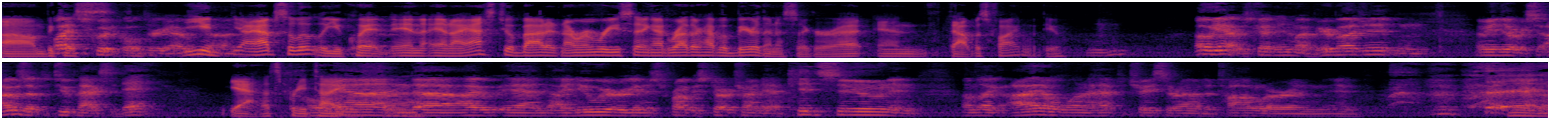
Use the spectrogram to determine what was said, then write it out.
Um, Well, I because just quit cold turkey. I you, done. yeah, absolutely, you quit, and and I asked you about it, and I remember you saying I'd rather have a beer than a cigarette, and that was fine with you. Oh yeah, I was cutting into my beer budget, and I mean, there was I was up to two packs a day. Yeah, that's pretty tight. and uh, I and I knew we were going to probably start trying to have kids soon, and I'm like, I don't want to have to trace around a toddler and, and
